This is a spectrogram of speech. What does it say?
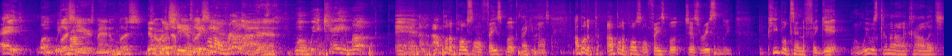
Hey, look, we Bush dropped- years, man. Them Bush. Them George Bush W. years. Bush People don't realize Yeah. when we came up, and I put a post on Facebook. Thank you, Mouse. I put a I put a post on Facebook just recently. People tend to forget when we was coming out of college,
